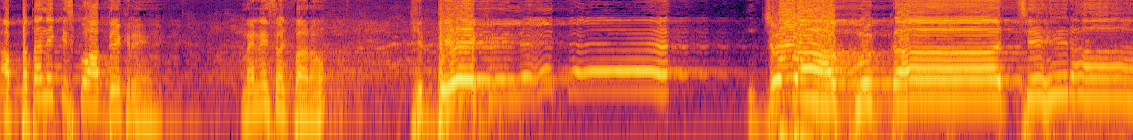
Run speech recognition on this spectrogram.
अब पता नहीं किसको आप देख रहे हैं। मैं नहीं समझ पा रहा हूँ। कि देख लेते जो आपका चेहरा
